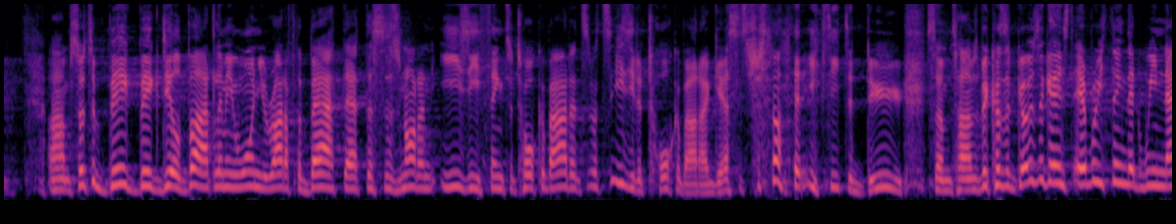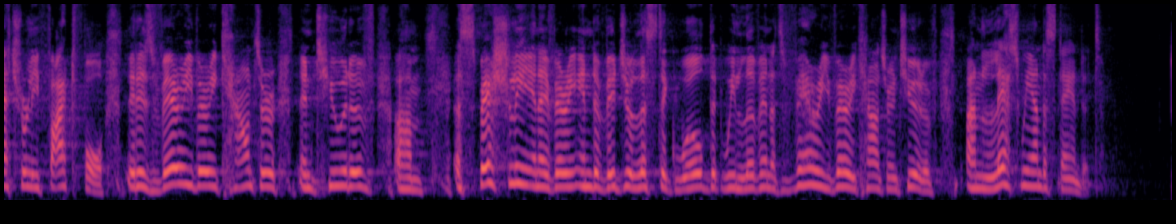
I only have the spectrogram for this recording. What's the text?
Um, so it's a big, big deal. But let me warn you right off the bat that this is not an easy thing to talk about. It's, it's easy to talk about, I guess. It's just not that easy to do sometimes because it goes against everything that we naturally fight for. It is very, very counterintuitive, um, especially in a very individualistic world that we live in. It's very, very counterintuitive unless we understand it.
